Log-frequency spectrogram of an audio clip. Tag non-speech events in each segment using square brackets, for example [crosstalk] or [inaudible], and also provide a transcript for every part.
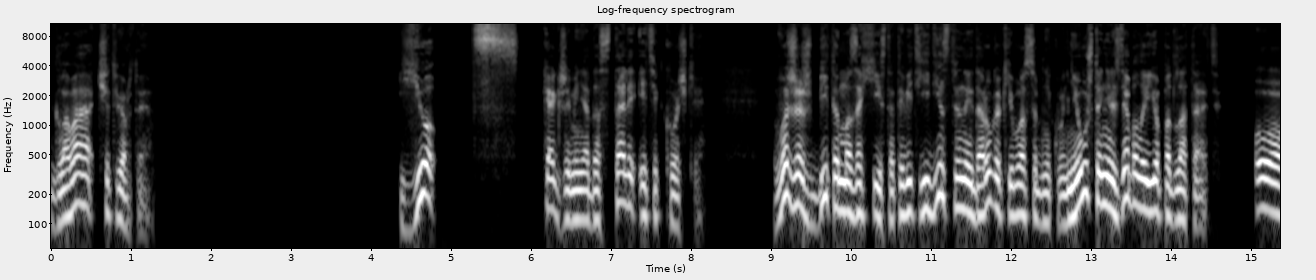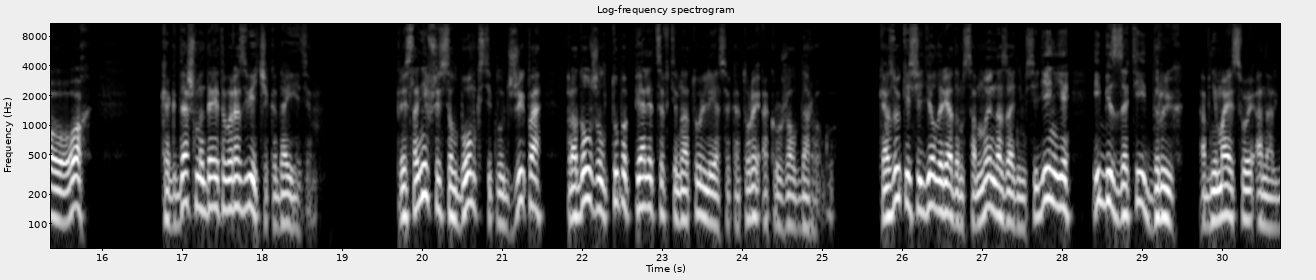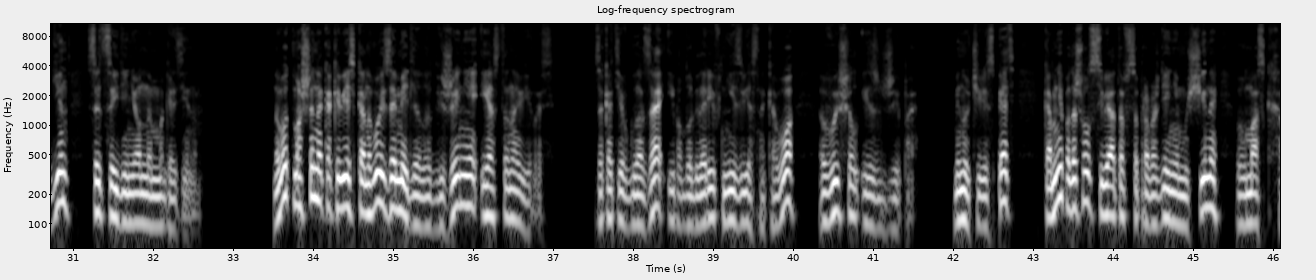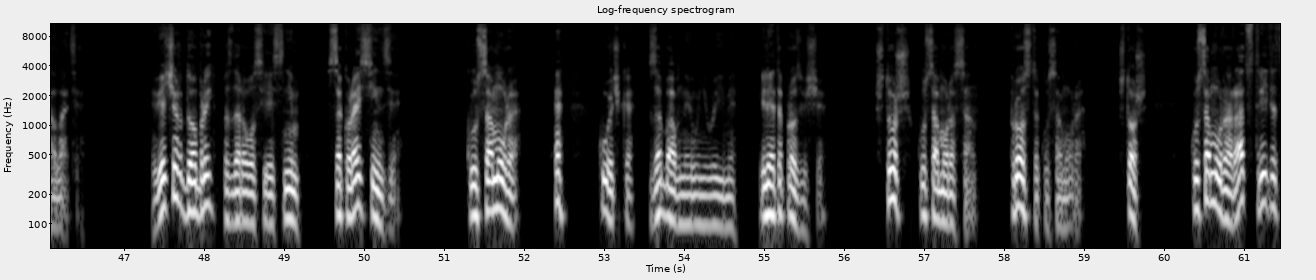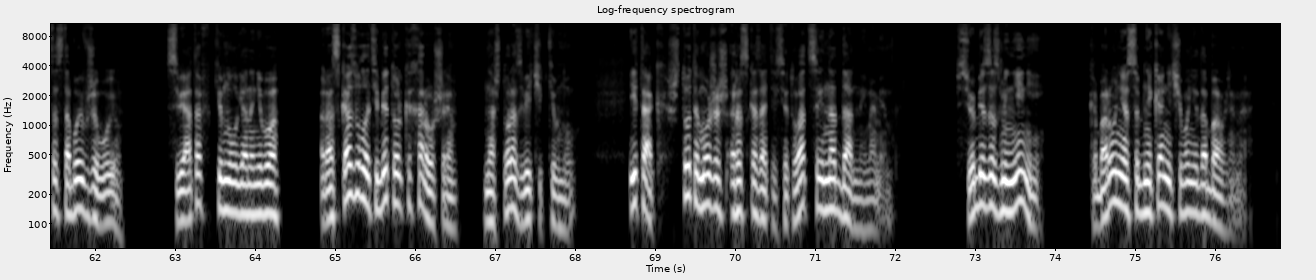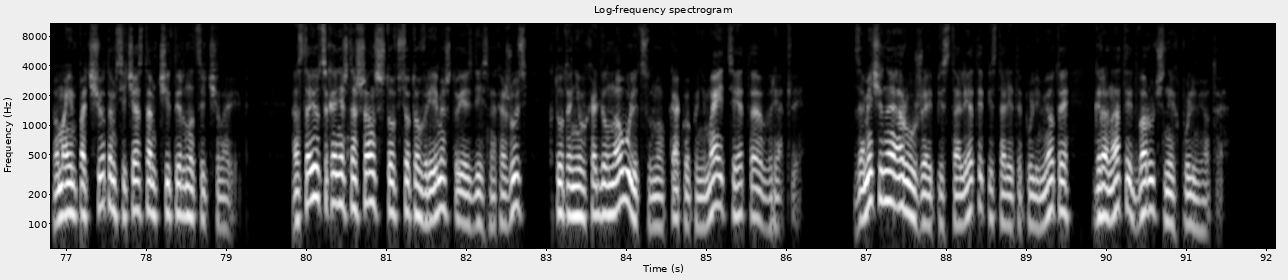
Глава четвертая. Ё... Тсс! Как же меня достали эти кочки! Вот же ж бита мазохист, это ведь единственная дорога к его особняку. Неужто нельзя было ее подлатать? О, ох! Когда ж мы до этого разведчика доедем? Прислонившись лбом к стеклу джипа, продолжил тупо пялиться в темноту леса, который окружал дорогу. Казуки сидел рядом со мной на заднем сиденье и без затей дрых, обнимая свой анальгин с отсоединенным магазином. Но вот машина, как и весь конвой, замедлила движение и остановилась. Закатив глаза и поблагодарив неизвестно кого, вышел из джипа. Минут через пять ко мне подошел Святов в сопровождении мужчины в маск-халате. «Вечер добрый», — поздоровался я с ним, — «Сакурай Синзи». «Кусамура». Ха, кочка, забавное у него имя. Или это прозвище? Что ж, Кусамура-сан, просто Кусамура. Что ж, Кусамура, рад встретиться с тобой вживую. Святов, кивнул я на него, рассказывал о тебе только хорошее, на что разведчик кивнул. Итак, что ты можешь рассказать о ситуации на данный момент? Все без изменений. К обороне особняка ничего не добавлено. По моим подсчетам, сейчас там 14 человек. Остается, конечно, шанс, что все то время, что я здесь нахожусь, кто-то не выходил на улицу, но, как вы понимаете, это вряд ли. Замеченное оружие, пистолеты, пистолеты-пулеметы, гранаты и два ручных пулемета.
